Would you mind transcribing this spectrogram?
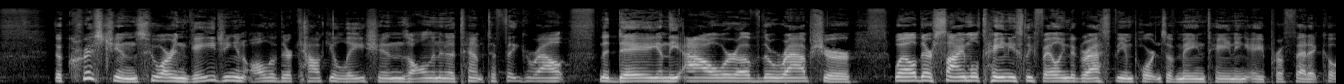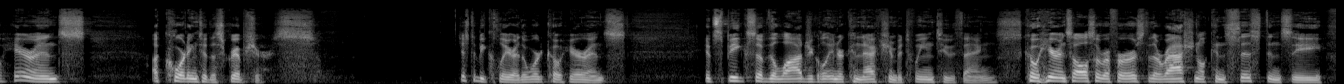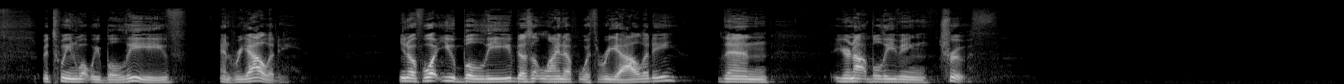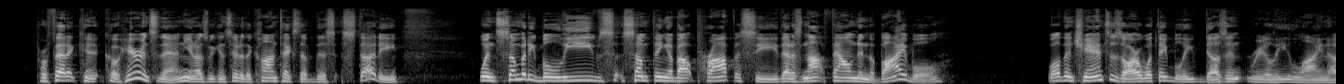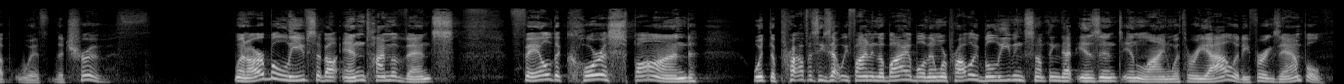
the Christians who are engaging in all of their calculations, all in an attempt to figure out the day and the hour of the rapture, well, they're simultaneously failing to grasp the importance of maintaining a prophetic coherence according to the scriptures. Just to be clear, the word coherence it speaks of the logical interconnection between two things. Coherence also refers to the rational consistency between what we believe and reality. You know, if what you believe doesn't line up with reality, then you're not believing truth. Prophetic co- coherence, then, you know, as we consider the context of this study, when somebody believes something about prophecy that is not found in the Bible, well, then chances are what they believe doesn't really line up with the truth. When our beliefs about end time events fail to correspond with the prophecies that we find in the Bible, then we're probably believing something that isn't in line with reality. For example,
